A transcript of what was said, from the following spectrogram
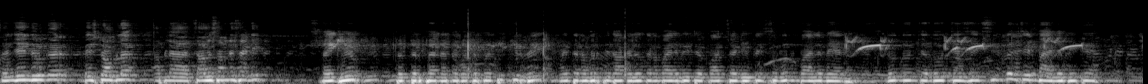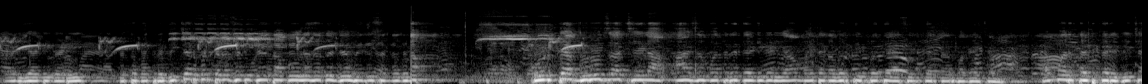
Sanjay Indulkar best of luck आपल्या चालू सामन्यासाठी. थँक्यू तंत्रज्ञान आता मात्र प्रतीक किरवे मैदानावरती दाखल होताना पाहायला मिळतोय. पाचचा डिफेन्स समोरून पाहायला मिळालं. दोन दोनच्या दोन चेस एक सिंगल चेन पाहायला मिळते आणि या ठिकाणी आता मात्र विचार मंथनासाठी खेळ थांबवला जातो जय वैदिक संघ कोणत्या गुरुचा चेला आज मात्र त्या ठिकाणी या मैदानावर हासिल करणार बघायचं? अमर तटकरे विचार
